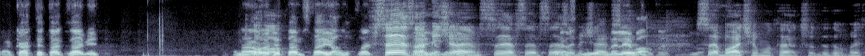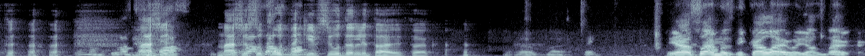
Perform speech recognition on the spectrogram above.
А как ты так заметил? Она Кого? вроде там стояла. значит, Все А, я замічаємо, все, все, все я ж замічаємо. Все, наливал. да. все бачимо, так, що ти думаєте. Наші- Наші... Наші Я супутники всюди літають, так. Я знаю. Я сам из Николаева, я знаю, как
